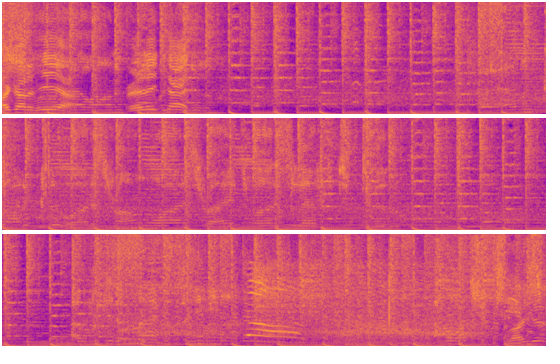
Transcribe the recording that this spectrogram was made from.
I got it here. Ready, catch. Like it?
